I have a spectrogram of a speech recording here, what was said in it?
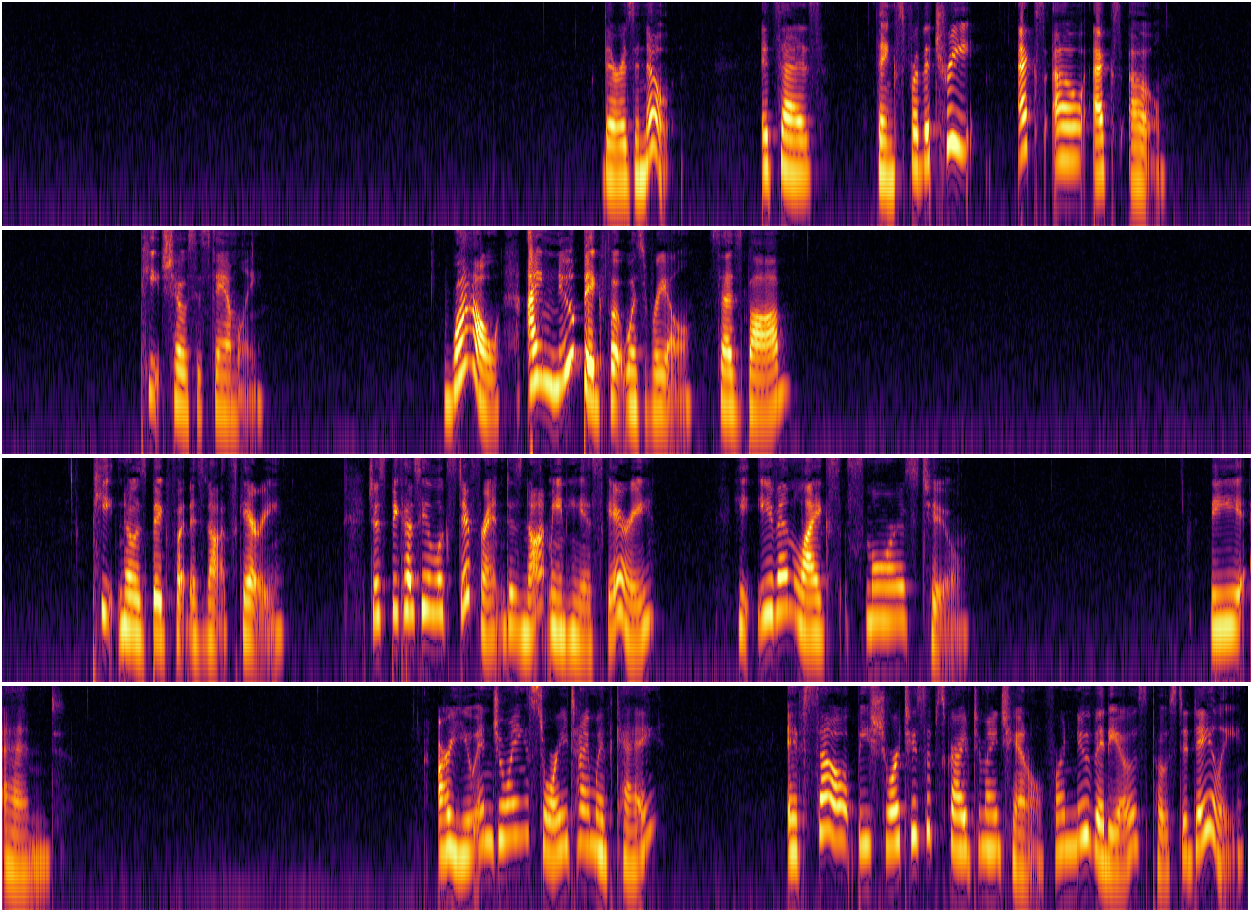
There is a note. It says, Thanks for the treat. XOXO. Pete shows his family. Wow, I knew Bigfoot was real, says Bob. Pete knows Bigfoot is not scary. Just because he looks different does not mean he is scary. He even likes s'mores too. The end. Are you enjoying Storytime with K? If so, be sure to subscribe to my channel for new videos posted daily.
